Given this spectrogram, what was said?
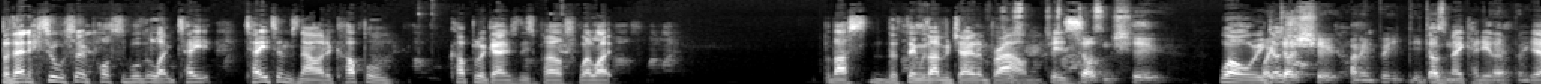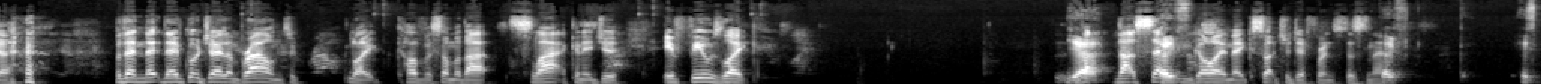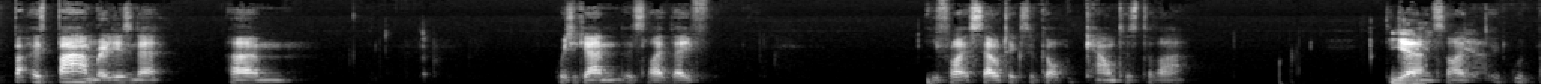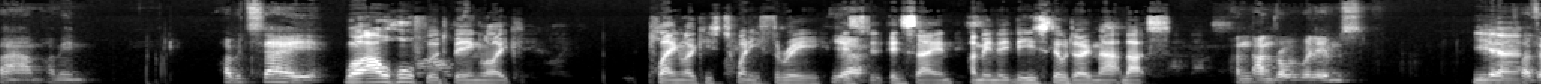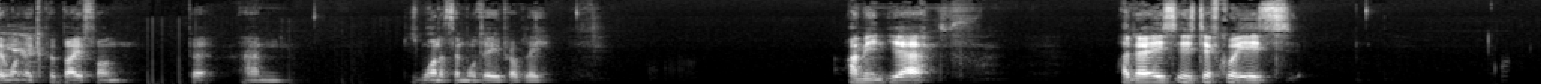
but then it's also possible that like Tate, Tatum's now had a couple couple of games in these playoffs where like, but that's the thing with having Jaylen Brown just, is doesn't shoot. Well he Well, does, he does shoot. I mean, but he, he doesn't doesn't make any of hit them. Yeah, but then they, they've got Jaylen Brown to like cover some of that slack, and it just it feels like Yeah. that, that 2nd They've- guy makes such a difference, doesn't it? It's it's Bam really, isn't it? Um. Which again, it's like they've. You feel like Celtics have got counters to that. Yeah. Going inside with Bam. I mean, I would say Well, Al Horford being like playing like he's 23 Yeah. is insane. I mean, he's still doing that. That's and, and Robert Williams. yeah, I don't want they could put both on, but um, just one of them will do probably. I mean, yeah, I know it's, it's difficult. It's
